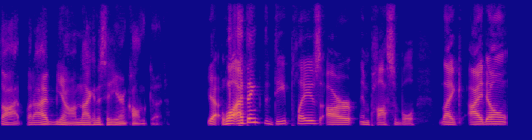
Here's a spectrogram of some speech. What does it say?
thought. But I, you know, I'm not going to sit here and call him good. Yeah, well, I think the deep plays are impossible. Like I don't.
